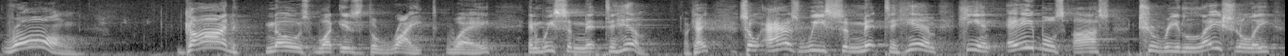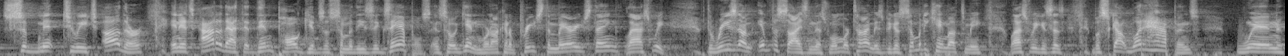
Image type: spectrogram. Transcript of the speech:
wrong. God knows what is the right way and we submit to him. Okay? So as we submit to him, he enables us to relationally submit to each other. And it's out of that that then Paul gives us some of these examples. And so, again, we're not going to preach the marriage thing last week. The reason I'm emphasizing this one more time is because somebody came up to me last week and says, Well, Scott, what happens when,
